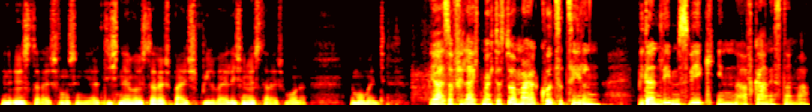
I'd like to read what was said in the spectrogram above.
in Österreich funktioniert. Ich nehme Österreich Beispiel, weil ich in Österreich wohne im Moment. Ja, also vielleicht möchtest du einmal kurz erzählen, wie dein Lebensweg in Afghanistan war.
